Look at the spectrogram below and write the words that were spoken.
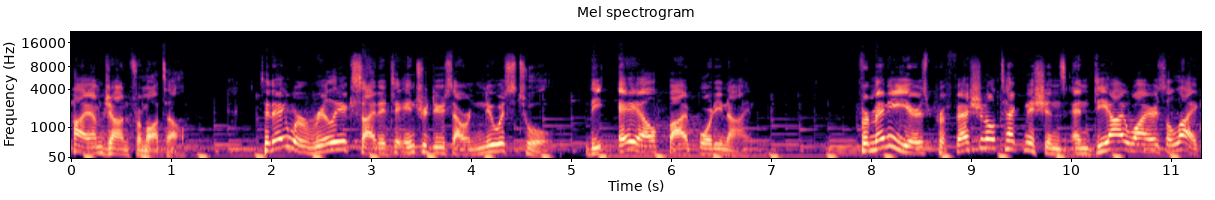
Hi, I'm John from Autel. Today we're really excited to introduce our newest tool, the AL549. For many years, professional technicians and DIYers alike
